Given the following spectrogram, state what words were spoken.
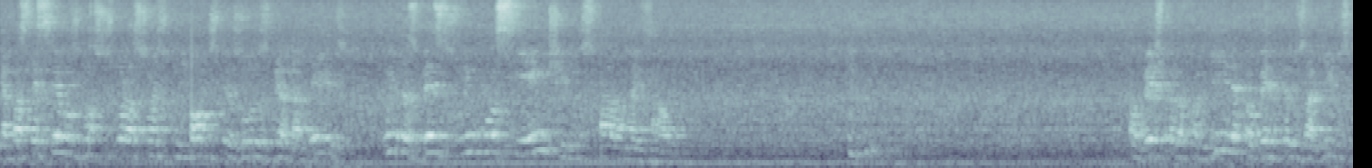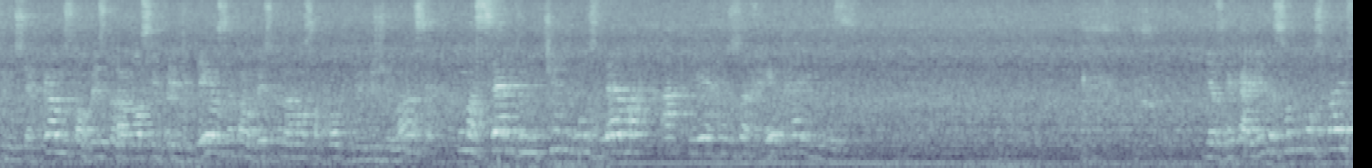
e abastecermos nossos corações com novos tesouros verdadeiros, muitas vezes o inconsciente nos fala mais alto. Talvez pela família, talvez pelos amigos que nos cercamos, talvez pela nossa imprevidência, talvez pela nossa falta de vigilância. Uma série de motivos nos leva a termos recaídas. E as recaídas são constantes,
